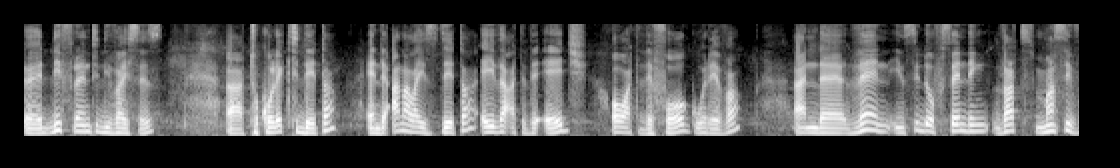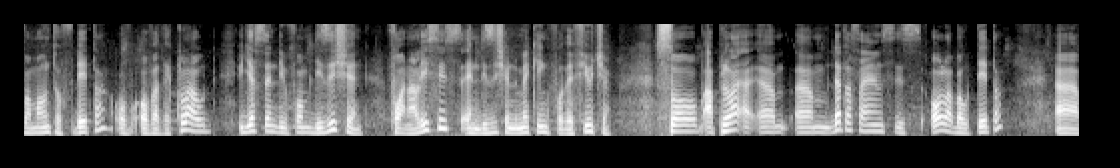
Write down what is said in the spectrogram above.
uh, different devices uh, to collect data and analyze data either at the edge or at the fog, wherever. And uh, then instead of sending that massive amount of data of, over the cloud, you just send informed decision for analysis and decision making for the future. So apply, um, um, data science is all about data, uh,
